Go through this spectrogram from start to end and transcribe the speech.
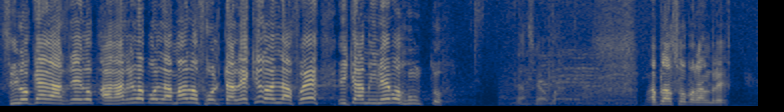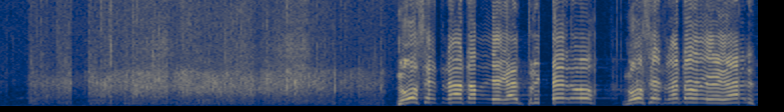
sino que agárrelo, agárrelo por la mano, fortalezquelo en la fe y caminemos juntos. Gracias, papá. Un aplauso para Andrés. No se trata llegar primero, no se trata de llegar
